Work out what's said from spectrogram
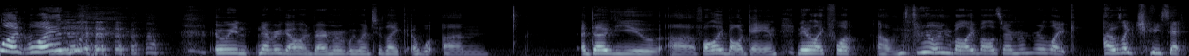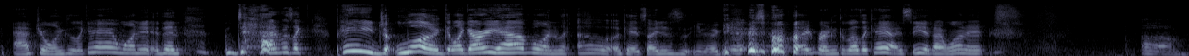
want one." and we never got one. But I remember we went to like a w- um a W uh volleyball game, and they were like flo- um throwing volleyballs. And I remember like I was like chasing after one because I was like hey I want it, and then Dad was like Paige look like I already have one. I'm like oh okay, so I just you know gave it to my friend because I was like hey I see it I want it. Um,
